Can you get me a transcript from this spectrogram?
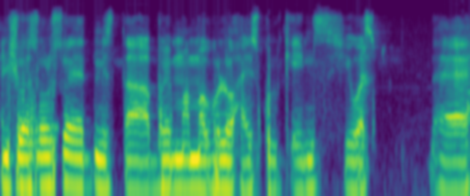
and she was also at mr boemamabolo high school games she was uh,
